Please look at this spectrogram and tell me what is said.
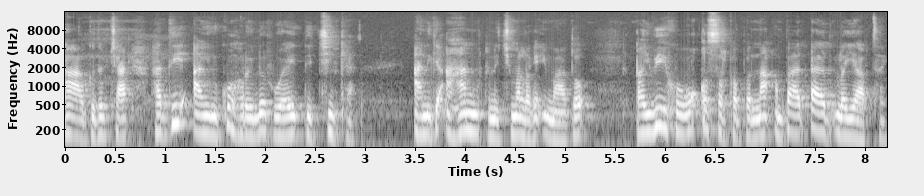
haa godob jacayl haddii aynu ku horeyno riwaayada jinka aniga ahaan marka najimo laga imaado qaybihii kugu qosolka badnaa amba aad aada ula yaabtay.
